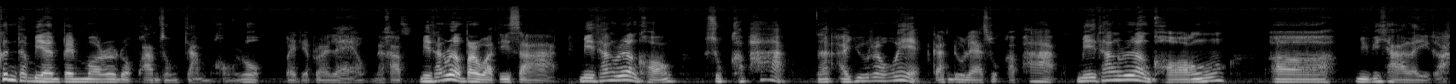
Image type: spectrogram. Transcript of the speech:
ขึ้นทะเบียนเป็นมรดกความทรงจำของโลกไปเรียบร้อยแล้วนะครับ มีทั้งเรื่องประวัติศาสตร์ มีทั้งเรื่องของสุขภาพนะอายุรเวทการดูแลสุขภาพ มีทั้งเรื่องของออมีวิชาอะไรอีกอะ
